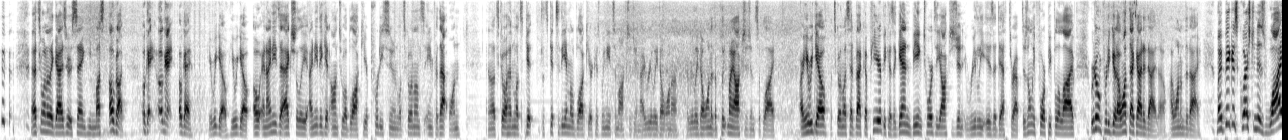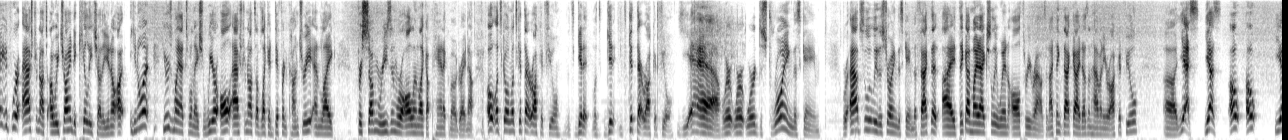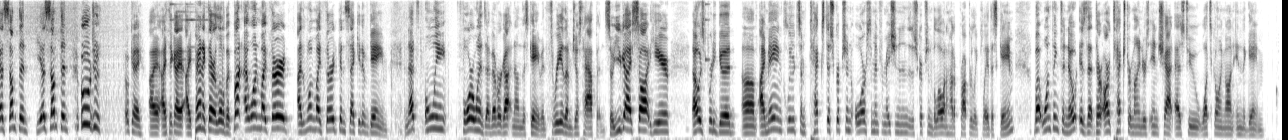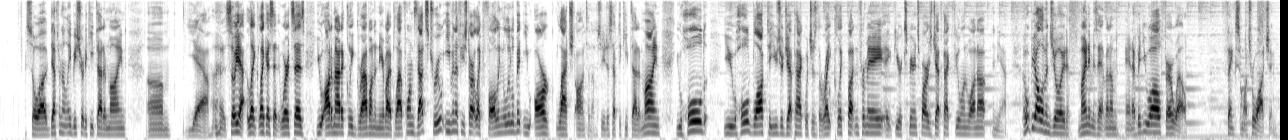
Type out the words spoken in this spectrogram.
that's one of the guys who is saying he must. Oh God. Okay, okay, okay. Here we go. Here we go. Oh, and I need to actually, I need to get onto a block here pretty soon. Let's go and let's aim for that one. And let's go ahead and let's get let's get to the emerald block here because we need some oxygen. I really don't want to I really don't want to deplete my oxygen supply. All right, here we go. Let's go and let's head back up here because again, being towards the oxygen really is a death trap. There's only four people alive. We're doing pretty good. I want that guy to die though. I want him to die. My biggest question is why, if we're astronauts, are we trying to kill each other? You know, you know what? Here's my explanation. We are all astronauts of like a different country and like for some reason, we're all in like a panic mode right now. Oh, let's go and let's get that rocket fuel. Let's get it. Let's get let's get that rocket fuel. Yeah, we're we're we're destroying this game. We're absolutely destroying this game. The fact that I think I might actually win all three rounds, and I think that guy doesn't have any rocket fuel. Uh, yes, yes. Oh, oh, he has something. He has something. Ooh, dude. Okay, I, I think I, I panicked there a little bit, but I won my third, I won my third consecutive game. And that's only four wins I've ever gotten on this game, and three of them just happened. So you guys saw it here. That was pretty good. Um, I may include some text description or some information in the description below on how to properly play this game. But one thing to note is that there are text reminders in chat as to what's going on in the game. So uh, definitely be sure to keep that in mind. Um, yeah. so yeah, like like I said, where it says you automatically grab onto nearby platforms, that's true. Even if you start like falling a little bit, you are latched onto them. So you just have to keep that in mind. You hold you hold block to use your jetpack, which is the right click button for me. Your experience bar is jetpack fuel and whatnot. And yeah, I hope you all have enjoyed. My name is AntVenom, and I bid you all farewell. Thanks so much for watching.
